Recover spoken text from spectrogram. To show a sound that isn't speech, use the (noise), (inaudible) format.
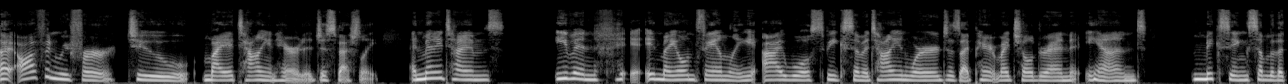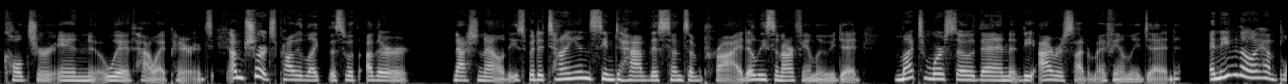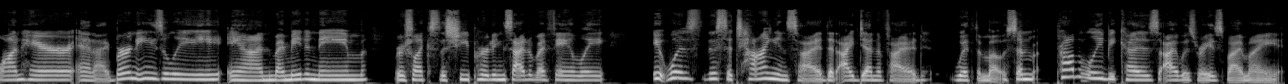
I often refer to my Italian heritage, especially. And many times, even in my own family, I will speak some Italian words as I parent my children and mixing some of the culture in with how I parent. I'm sure it's probably like this with other nationalities, but Italians seem to have this sense of pride, at least in our family, we did, much more so than the Irish side of my family did. And even though I have blonde hair and I burn easily and my maiden name reflects the sheep herding side of my family, it was this Italian side that identified with the most. And probably because I was raised by my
